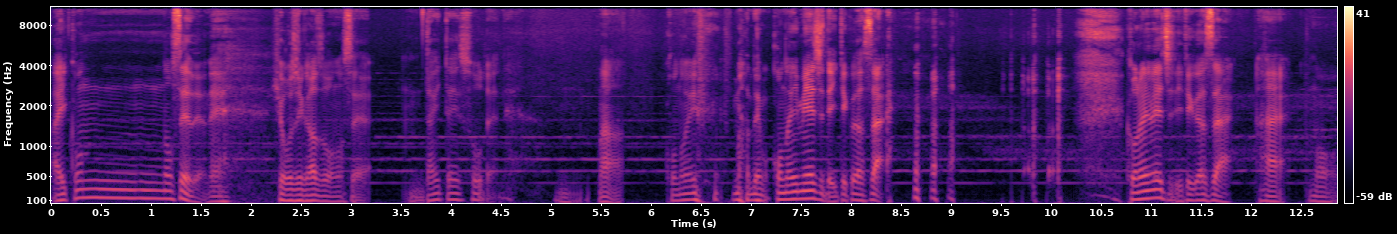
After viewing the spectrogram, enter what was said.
アイコンのせいだよね。表示画像のせい。大体そうだよね。うん、まあ、この まあでもこのイメージでいてください。このイメージでいてください。はい。も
